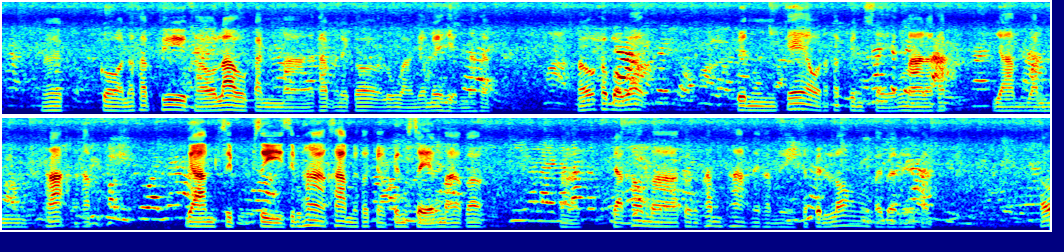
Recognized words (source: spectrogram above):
อ่าเอ่อก่อนนะครับที่เขาเล่ากันมานะครับ อันนี้ก็ลุงหวางยังไม่เห็นนะครับเขาเขาบอกว่าเป็นแก้วนะครับ เป็นแสงมานะครับ ยามวันพระนะครับสี่ตัวยากยามสิบสี่สิบห้าค่ำเนี่ยเขาจะเป็นแสงมาก็มีอะไรอ่านะจะเข้ามาตรงถ้ำพระนะครับนี่จะเป็นร่องไปแบบนี้ครับ เขา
